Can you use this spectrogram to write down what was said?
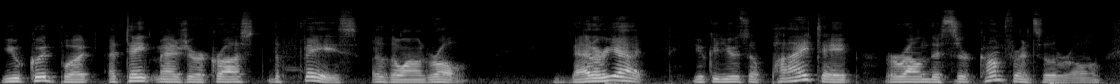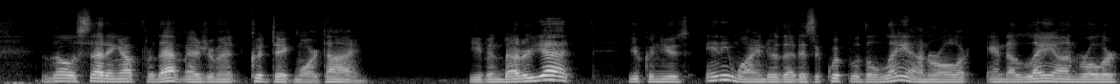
you could put a tape measure across the face of the wound roll. Better yet, you could use a pi tape around the circumference of the roll, though setting up for that measurement could take more time. Even better yet, you can use any winder that is equipped with a lay-on roller and a lay-on roller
